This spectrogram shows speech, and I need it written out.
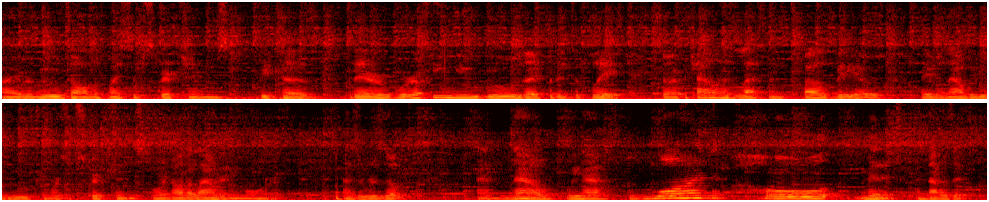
I removed all of my subscriptions because there were a few new rules I put into place, so if a channel has less than 12 videos, they will now be removed from our subscriptions or not allowed anymore as a result. And now we have one whole minute, and that was it.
